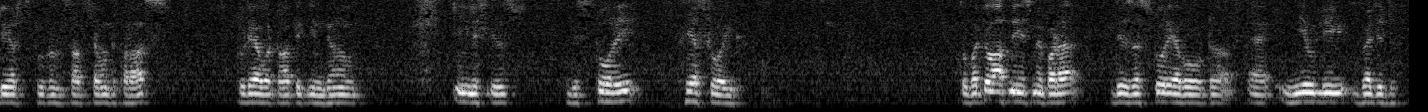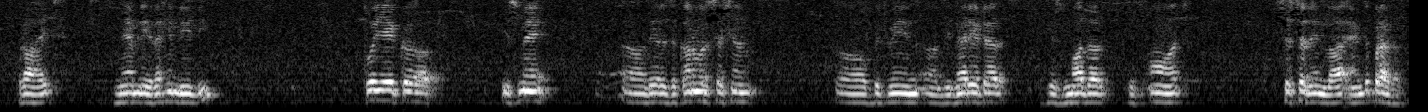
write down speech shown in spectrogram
dear students of 7th class. Today our topic in general English is the story face showing. तो बच्चों आपने इसमें पढ़ा this a story about newly wedded bride namely Rahim Bibi तो ये एक uh, इसमें there is a conversation between the narrator his mother his aunt sister-in-law and brother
